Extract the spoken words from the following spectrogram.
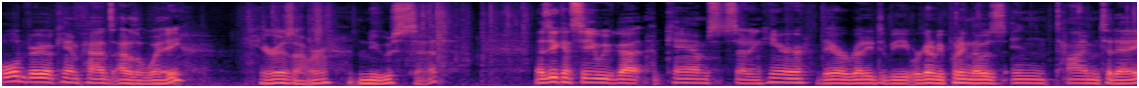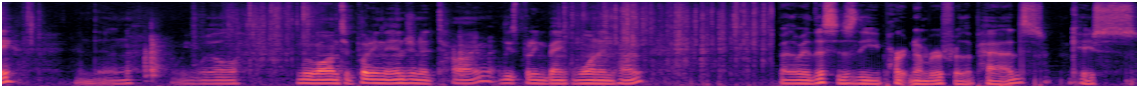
old VarioCam pads out of the way. Here is our new set. As you can see, we've got cams setting here. They are ready to be, we're to be putting those in time today. And then we will move on to putting the engine in time, at least putting bank one in time. By the way, this is the part number for the pads, in case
